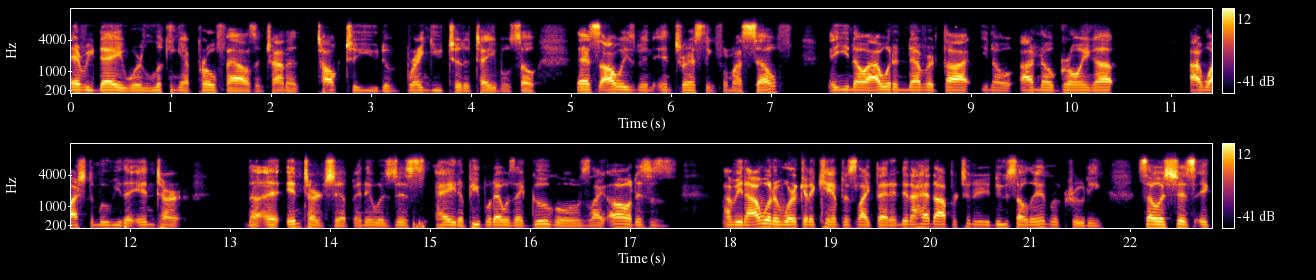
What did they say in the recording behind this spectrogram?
every day we're looking at profiles and trying to talk to you to bring you to the table. So that's always been interesting for myself. And, you know, I would have never thought, you know, I know growing up, I watched the movie The Intern the uh, internship and it was just hey the people that was at google was like oh this is i mean i wouldn't work at a campus like that and then i had the opportunity to do so in recruiting. So it's just it,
